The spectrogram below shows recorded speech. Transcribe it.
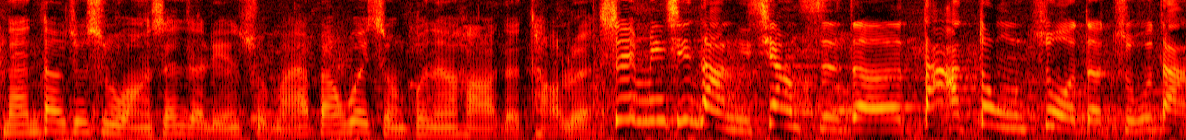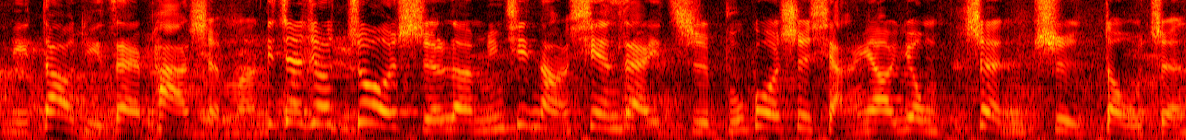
难道就是往生者联署吗？要不然为什么不能好好的讨论？所以民进党你这样子的大动作的阻挡，你到底在怕什么？这就坐实了民进党现在只不过是想要用政治斗争。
